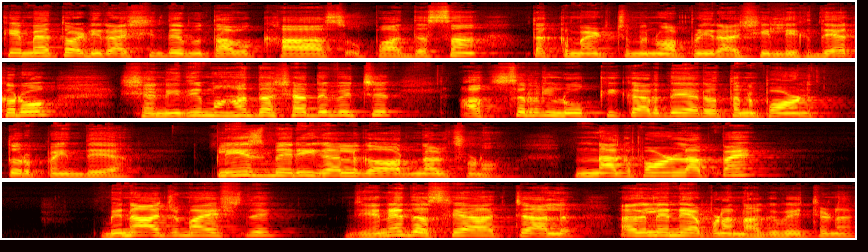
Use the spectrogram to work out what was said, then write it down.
ਕਿ ਮੈਂ ਤੁਹਾਡੀ ਰਾਸ਼ੀ ਦੇ ਮੁਤਾਬਕ ਖਾਸ ਉਪਾਅ ਦੱਸਾਂ, ਤਾਂ ਕਮੈਂਟ 'ਚ ਮੈਨੂੰ ਆਪਣੀ ਰਾਸ਼ੀ ਲਿਖ ਦਿਆ ਕਰੋ। ਸ਼ਨੀ ਦੀ ਮਹਾਦਸ਼ਾ ਦੇ ਵਿੱਚ ਅਕਸਰ ਲੋਕ ਕੀ ਕਰਦੇ ਆ? ਰਤਨ ਪਾਉਣ ਤੁਰ ਪੈਂਦੇ ਆ। ਪਲੀਜ਼ ਮੇਰੀ ਗੱਲ ਗੌਰ ਨਾਲ ਸੁਣੋ। ਨਗ ਪਾਉਣ ਲੱਗ ਪਏ। ਬਿਨਾਂ ਅਜਮਾਇਸ਼ ਦੇ। ਜਿਹਨੇ ਦੱਸਿਆ, ਚੱਲ, ਅਗਲੇ ਨੇ ਆਪਣਾ ਨਗ ਵੇਚਣਾ।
